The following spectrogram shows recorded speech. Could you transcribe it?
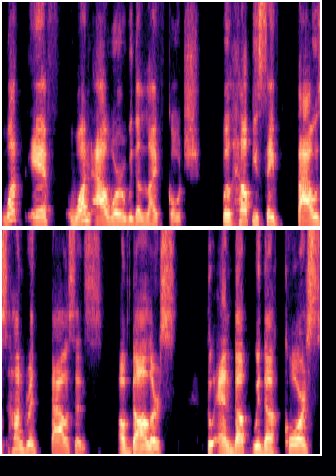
What if one hour with a life coach will help you save thousands, hundred thousands of dollars to end up with a course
